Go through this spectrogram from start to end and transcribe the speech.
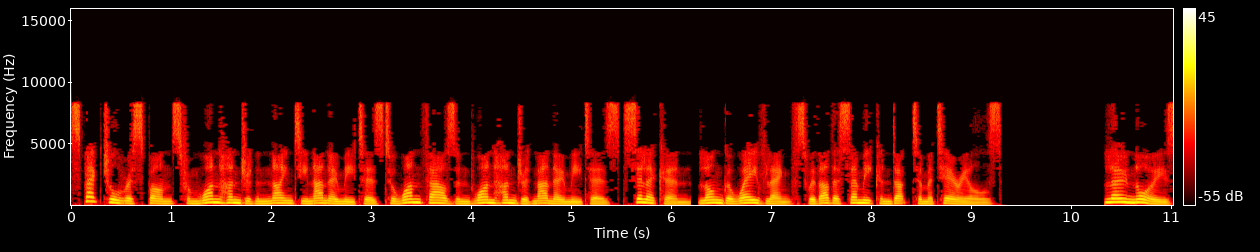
Spectral response from 190 nanometers to 1100 nanometers silicon, longer wavelengths with other semiconductor materials. Low noise.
